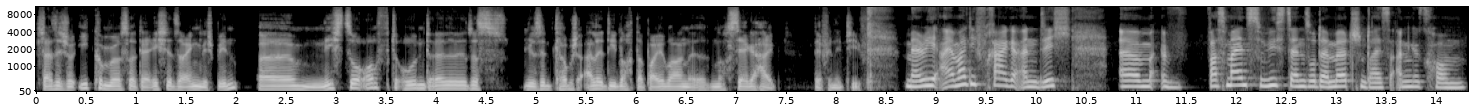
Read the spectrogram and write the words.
klassischer E-Commercer, der ich jetzt eigentlich bin, ähm, nicht so oft und äh, das, wir sind, glaube ich, alle, die noch dabei waren, äh, noch sehr gehypt definitiv. Mary, einmal die Frage an dich. Ähm, was meinst du, wie ist denn so der Merchandise angekommen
